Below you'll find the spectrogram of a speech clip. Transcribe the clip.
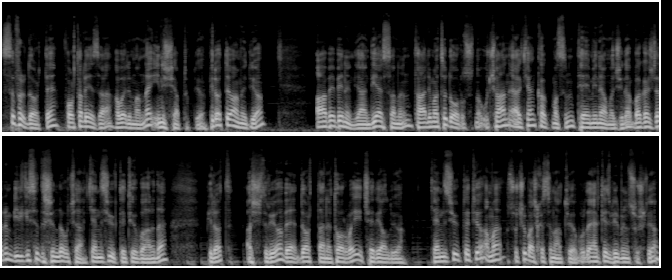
04'te Fortaleza Havalimanı'na iniş yaptık diyor. Pilot devam ediyor. ABB'nin yani diğer sanın talimatı doğrultusunda uçağın erken kalkmasının temini amacıyla bagajların bilgisi dışında uçağı kendisi yükletiyor bu arada. Pilot aşıştırıyor ve dört tane torbayı içeriye alıyor. Kendisi yükletiyor ama suçu başkasına atıyor. Burada herkes birbirini suçluyor.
